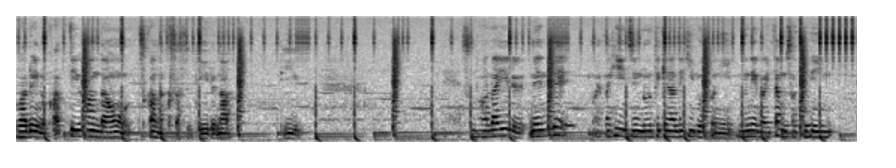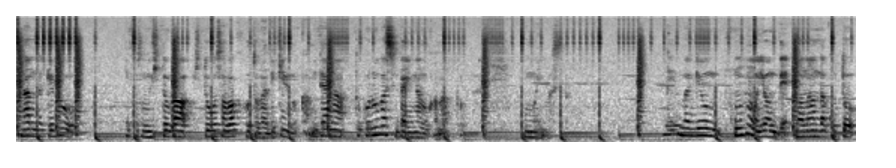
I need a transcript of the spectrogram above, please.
悪いのかっていう判断をつかなくさせているなっていうそのあらゆる面でまあやっぱ非人道的な出来事に胸が痛む作品なんだけどやっぱその人が人を裁くことができるのかみたいなところが次第なのかなと思いました。で、まあ、この本を読んで学んだこと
